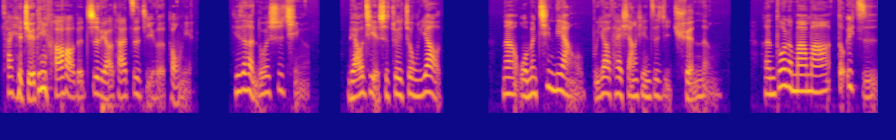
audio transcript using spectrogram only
她也决定好好的治疗她自己和童年。其实很多事情了解是最重要的。那我们尽量不要太相信自己全能。很多的妈妈都一直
